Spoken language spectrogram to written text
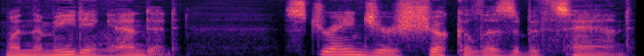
When the meeting ended, Strangers shook Elizabeth's hand.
